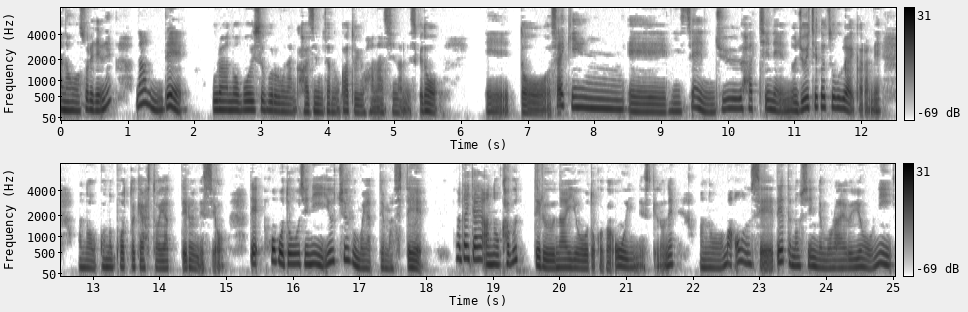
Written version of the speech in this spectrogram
あの、それでね、なんで裏のボイスブログなんか始めたのかという話なんですけど、えーっと、最近、えー2018年の11月ぐらいからね、あの、このポッドキャストをやってるんですよ。で、ほぼ同時に YouTube もやってまして、まあ、大体、あの、被ってる内容とかが多いんですけどね、あの、まあ、音声で楽しんでもらえるように、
